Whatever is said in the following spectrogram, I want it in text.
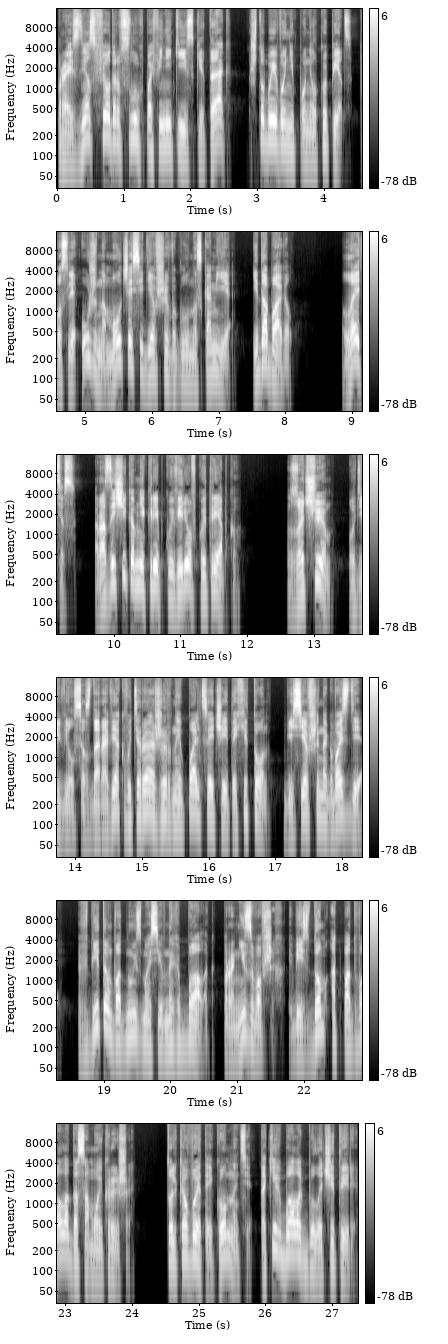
произнес Федор вслух по-финикийски так, чтобы его не понял купец, после ужина молча сидевший в углу на скамье, и добавил. «Летис, разыщи ко мне крепкую веревку и тряпку». «Зачем?» — удивился здоровяк, вытирая жирные пальцы о чей-то хитон, висевший на гвозде, вбитом в одну из массивных балок, пронизывавших весь дом от подвала до самой крыши. Только в этой комнате таких балок было четыре.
